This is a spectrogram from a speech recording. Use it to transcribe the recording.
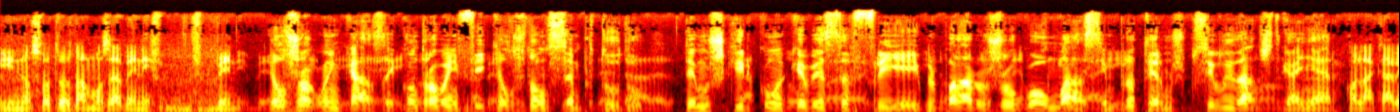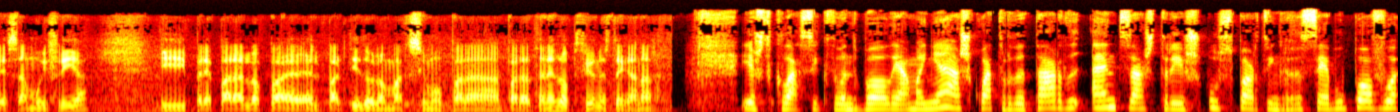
e nós vamos a Eles jogam em casa e contra o Benfica eles dão sempre tudo. Temos que ir com a cabeça fria e preparar o jogo ao máximo para termos possibilidades de ganhar. Com a cabeça muito fria e preparar o partido ao máximo para, para ter opções de ganhar. Este clássico do handball é amanhã às quatro da tarde. Antes, às três, o Sporting recebe o Póvoa,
